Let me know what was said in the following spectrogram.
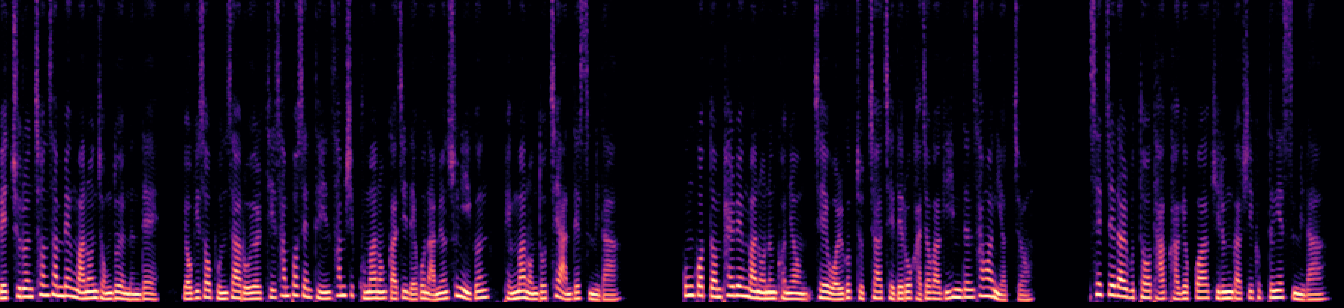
매출은 1300만원 정도였는데 여기서 본사 로열티 3%인 39만원까지 내고 나면 순이익은 100만원도 채 안 됐습니다. 꿈꿨던 800만원은 커녕 제 월급조차 제대로 가져가기 힘든 상황이었죠. 셋째 달부터 닭 가격과 기름값이 급등했습니다.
